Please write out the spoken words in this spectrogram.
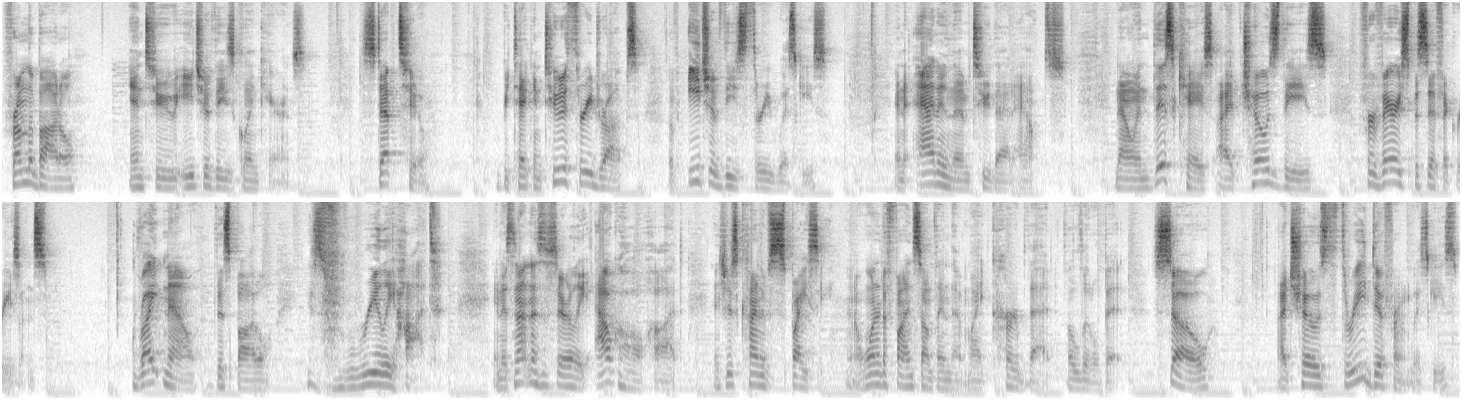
from the bottle into each of these Glencairns. Step two, be taking two to three drops of each of these three whiskeys and adding them to that ounce. Now in this case, I chose these for very specific reasons. Right now, this bottle is really hot. And it's not necessarily alcohol hot, it's just kind of spicy. And I wanted to find something that might curb that a little bit. So I chose three different whiskeys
